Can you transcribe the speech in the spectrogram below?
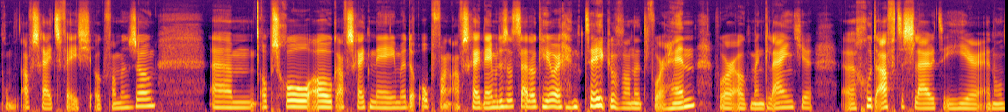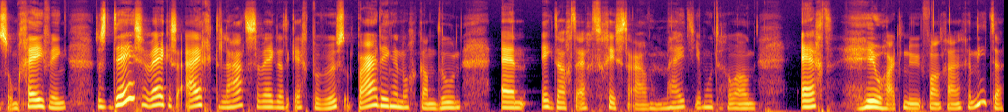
komt het afscheidsfeestje ook van mijn zoon. Um, op school ook afscheid nemen, de opvang afscheid nemen. Dus dat staat ook heel erg in teken van het voor hen, voor ook mijn kleintje, uh, goed af te sluiten hier en onze omgeving. Dus deze week is eigenlijk de laatste week dat ik echt bewust een paar dingen nog kan doen. En ik dacht echt gisteravond, meid, je moet gewoon echt heel hard nu van gaan genieten.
